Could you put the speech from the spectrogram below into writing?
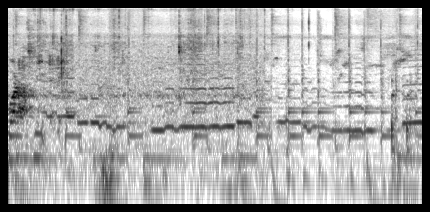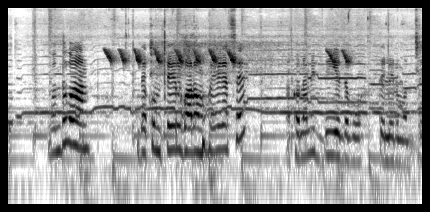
বড়া হয়ে যাবে। বন্ধুগণ, দেখুন, তেল গরম হয়ে গেছে। এখন আমি দিয়ে দেব তেলের মধ্যে।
